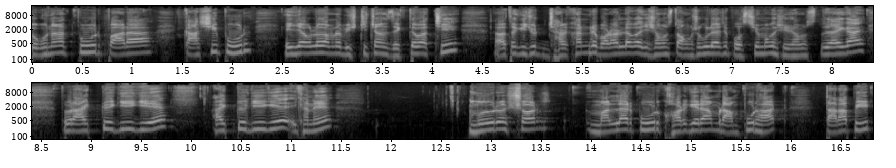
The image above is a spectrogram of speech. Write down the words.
রঘুনাথপুর, পাড়া, কাশীপুর, এই জায়গাগুলো আমরা বৃষ্টির চান্স দেখতে পাচ্ছি। অর্থাৎ কিছু ঝাড়খণ্ডের বর্ডার লাগা যে সমস্ত অংশগুলো আছে পশ্চিমবঙ্গে সেই সমস্ত জায়গায়। তারপর আরেকটু এগিয়ে গিয়ে, আরেকটু এগিয়ে গিয়ে এখানে ময়ূরেশ্বর, মাল্লারপুর, খড়গেরাম, রামপুরহাট, তারাপীঠ,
